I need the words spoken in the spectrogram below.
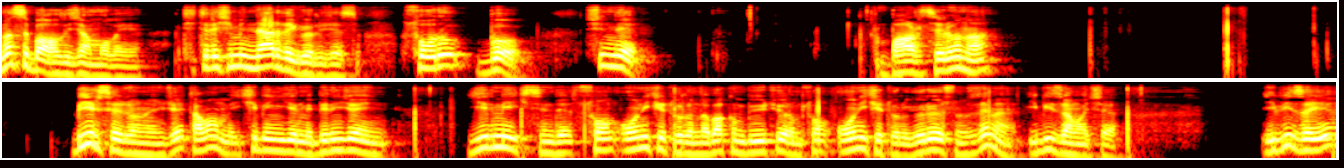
nasıl bağlayacağım olayı? Titreşimi nerede göreceğiz? Soru bu. Şimdi Barcelona bir sezon önce tamam mı? 2020 birinci ayın 22'sinde son 12 turunda bakın büyütüyorum. Son 12 turu görüyorsunuz değil mi? Ibiza maçı. Ibiza'yı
